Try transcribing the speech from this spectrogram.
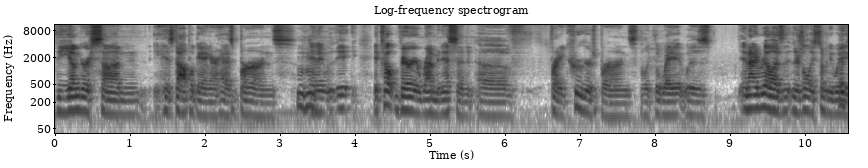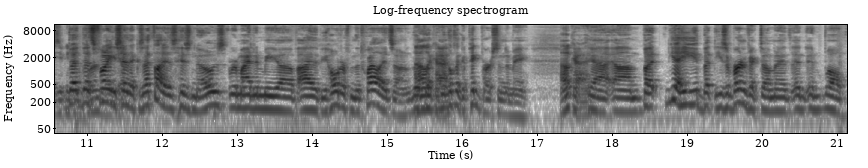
the younger son, his doppelganger has burns, Mm-hmm. and it, it it felt very reminiscent of Freddy Krueger's burns, like the way it was. And I realized that there's only so many ways you can. That, that's funny you say that because I thought his, his nose reminded me of Eye of the Beholder from the Twilight Zone. It looked, Oh, like, okay. he looked like a pig person to me. Okay. Yeah, um, but yeah, he but he's a burn victim, and, and, and well,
